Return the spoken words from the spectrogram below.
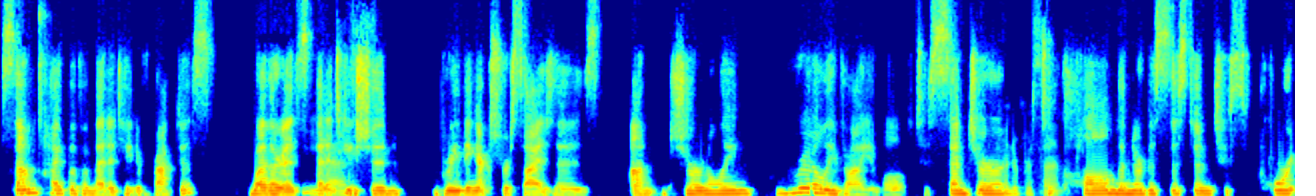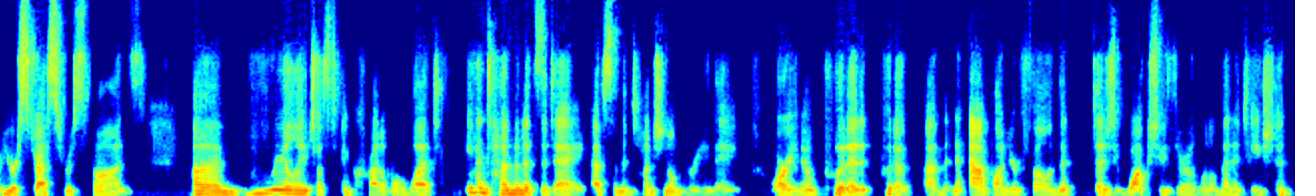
some type of a meditative practice, whether it's yes. meditation, breathing exercises, um, journaling, really valuable to center, 100%. to calm the nervous system, to support your stress response. Um, really just incredible what even 10 minutes a day of some intentional breathing or you know put a put a um, an app on your phone that does walks you through a little meditation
